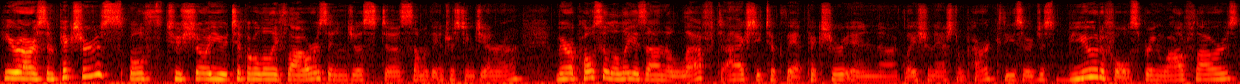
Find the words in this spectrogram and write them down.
Here are some pictures, both to show you typical lily flowers and just uh, some of the interesting genera. Mariposa lily is on the left. I actually took that picture in uh, Glacier National Park. These are just beautiful spring wildflowers.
